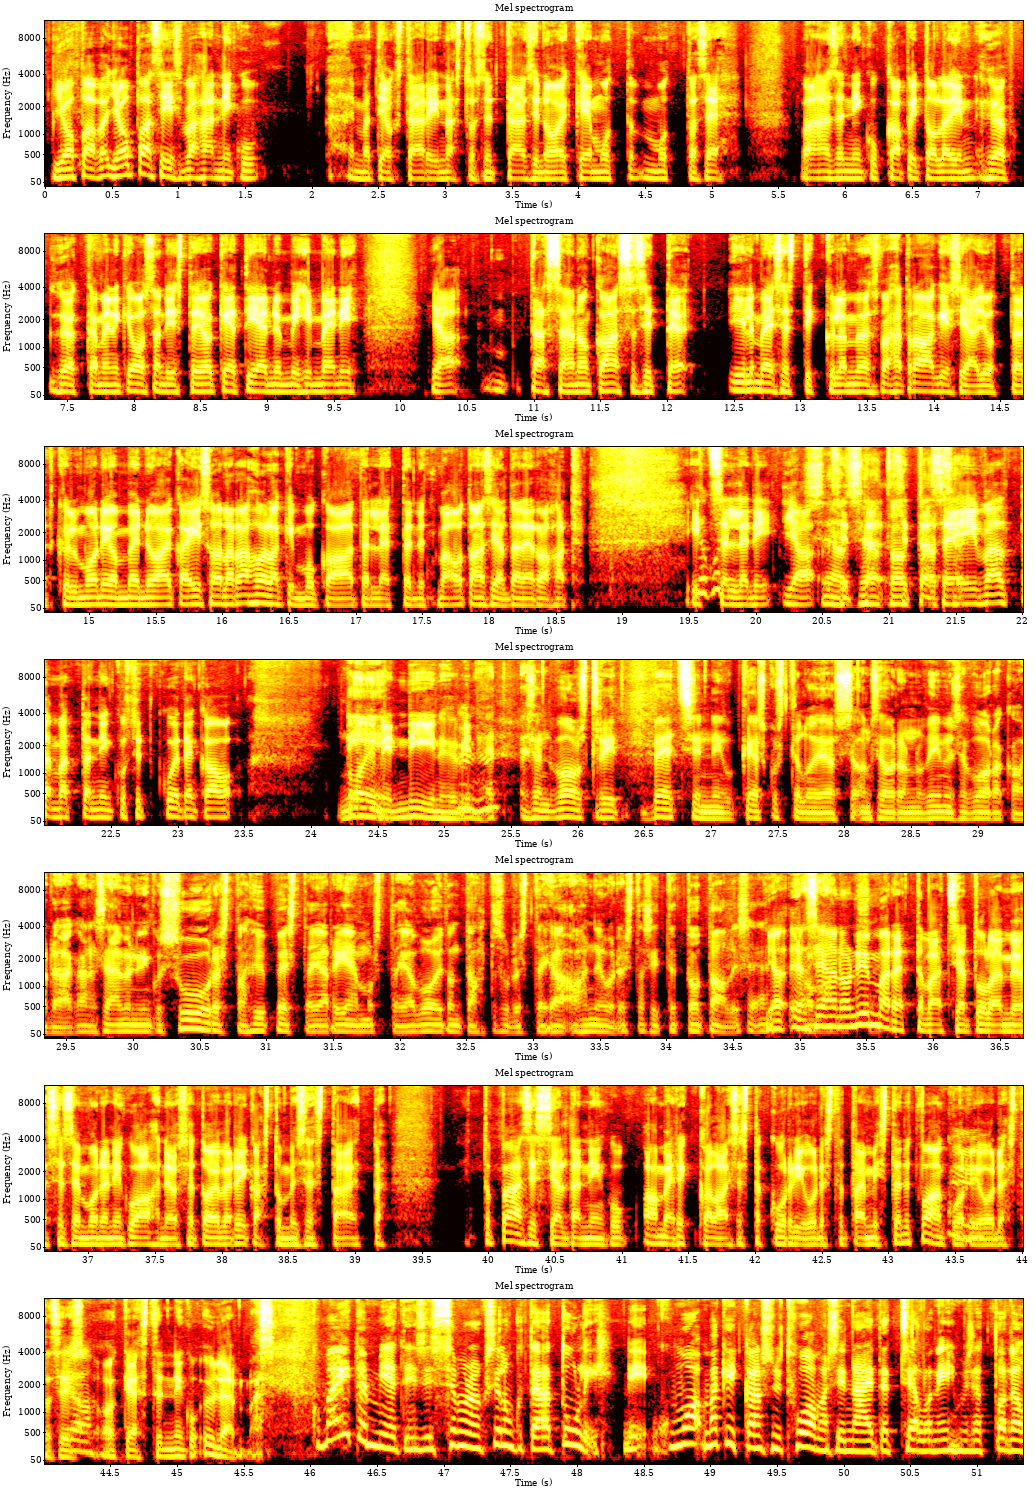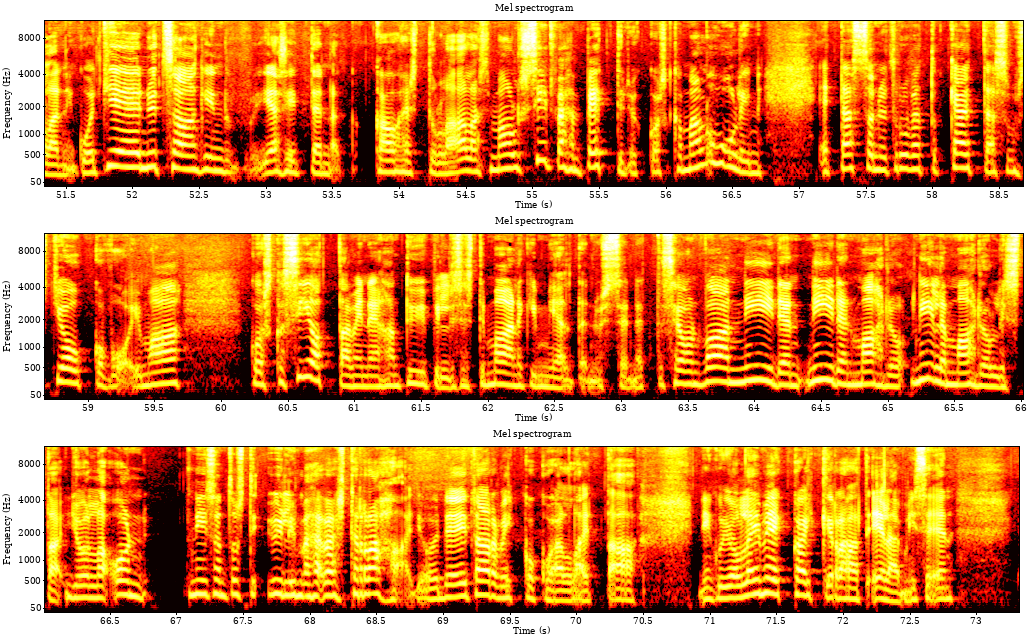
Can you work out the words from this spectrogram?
Jopa, jopa siis vähän niin kuin, en mä tiedä, onko tämä rinnastus nyt täysin oikein, mutta, mutta se vähän se niin kuin Kapitolin hyö, hyökkääminenkin, osa niistä ei oikein tiennyt, mihin meni. Ja tässähän on kanssa sitten ilmeisesti kyllä myös vähän traagisia juttuja, että kyllä moni on mennyt aika isoilla rahoillakin mukaan ajatellen, että nyt mä otan sieltä ne rahat itselleni ja Se on- se sitten, totta, sitten se että se- ei välttämättä niin kuin sit kuitenkaan Niin. toimi niin hyvin. Mm-hmm. Et sen Wall Street Betsin niin keskusteluja, jos se on seurannut viimeisen vuorokauden aikana, sehän meni niin kuin suuresta hypestä ja riemusta ja voiton tahtoisuudesta ja ahneudesta sitten totaaliseen. Ja, ja sehän on ymmärrettävää, että siellä tulee myös se semmoinen niin kuin ahneus ja toive rikastumisesta, että että pääsisi sieltä niin kuin amerikkalaisesta kurjuudesta tai mistä nyt vaan kurjuudesta, mm, siis joo. oikeasti niin kuin ylemmäs. Kun mä itse mietin siis semmoinen, kun silloin kun tämä tuli, niin kun mua, mäkin kanssa nyt huomasin näitä, että siellä on ihmiset todella niin kuin, että jee, nyt saankin ja sitten kauheasti tullaan alas. Mä oon ollut siitä vähän pettynyt, koska mä luulin, että tässä on nyt ruvettu käyttää semmoista joukkovoimaa, koska sijoittaminenhan tyypillisesti, mä ainakin mieltänyt sen, että se on vaan niiden, niiden mahdoll, niille mahdollista, joilla on niin sanotusti ylimääräistä rahaa, joiden ei tarvitse koko ajan laittaa, niin kuin jolle ei mene kaikki rahat elämiseen.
